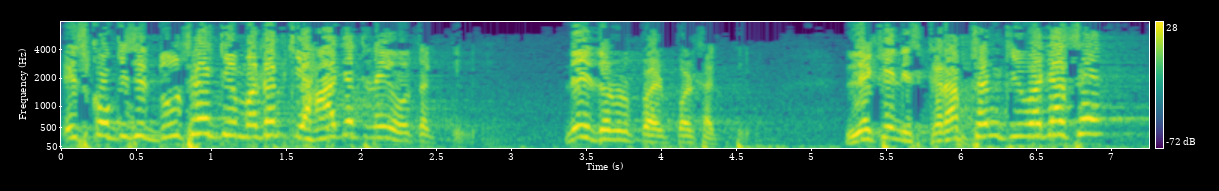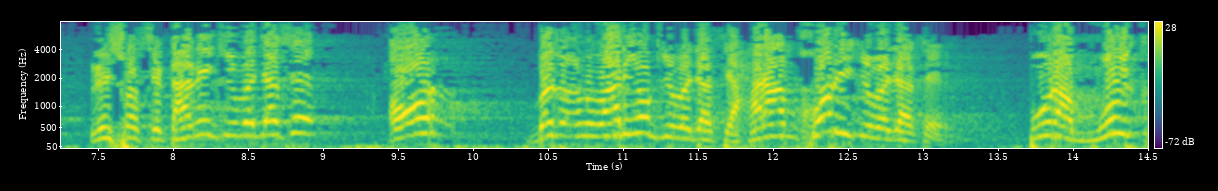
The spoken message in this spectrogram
اس کو کسی دوسرے کی مدد کی حاجت نہیں ہو سکتی۔ نہیں ضرورت پڑ سکتی۔ لیکن اس کرپشن کی وجہ سے، رشوت ستانی کی وجہ سے اور بدعنواریوں کی وجہ سے، حرام خوری کی وجہ سے پورا ملک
